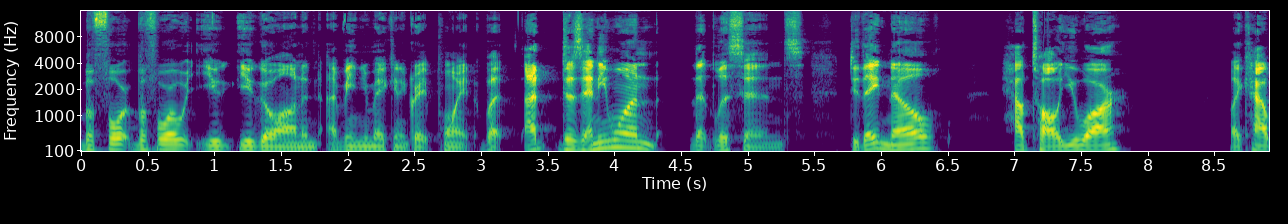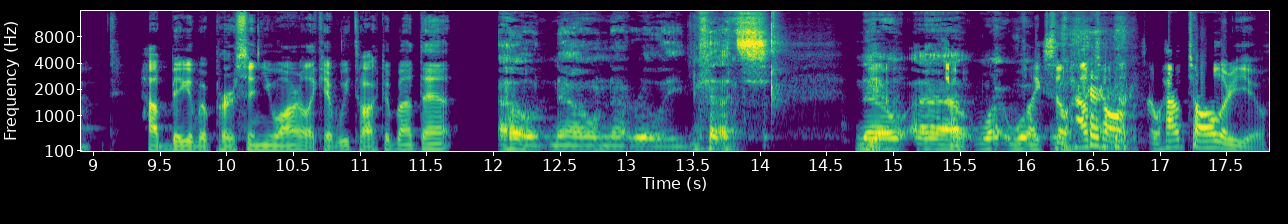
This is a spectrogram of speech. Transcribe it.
before before you you go on and i mean you're making a great point but I, does anyone that listens do they know how tall you are? Like how how big of a person you are? Like have we talked about that? Oh no not really. That's no yeah. uh what, what, like so how tall so how tall are you?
